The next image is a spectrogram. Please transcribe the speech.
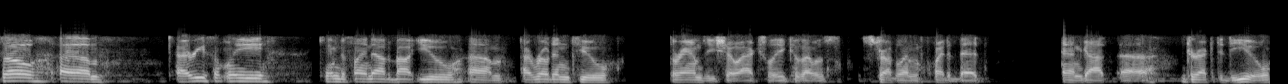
so, um, I recently came to find out about you. Um, I wrote into the Ramsey show actually because I was struggling quite a bit and got uh, directed to you.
